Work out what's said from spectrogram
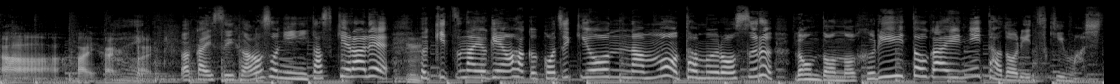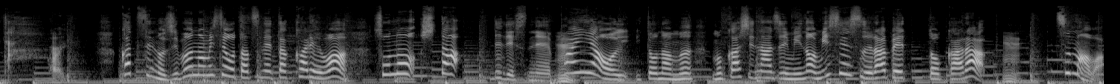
ああはいはいははい。い若い水夫アンソニーに助けられ、うん。不吉な予言を吐く小敷女もたむろするロンドンのフリート街にたどり着きました。はいかつての自分の店を訪ねた彼はその下でですねうん。パン屋を営む昔なじみのミセス・ラベットからうん。妻は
